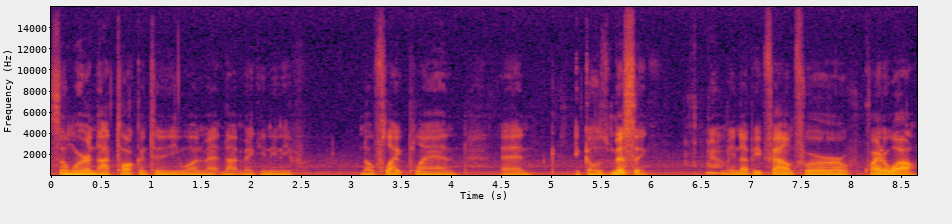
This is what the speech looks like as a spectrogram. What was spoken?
somewhere not talking to anyone, not making any, no flight plan, and it goes missing. Yeah. It may not be found for quite a while,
